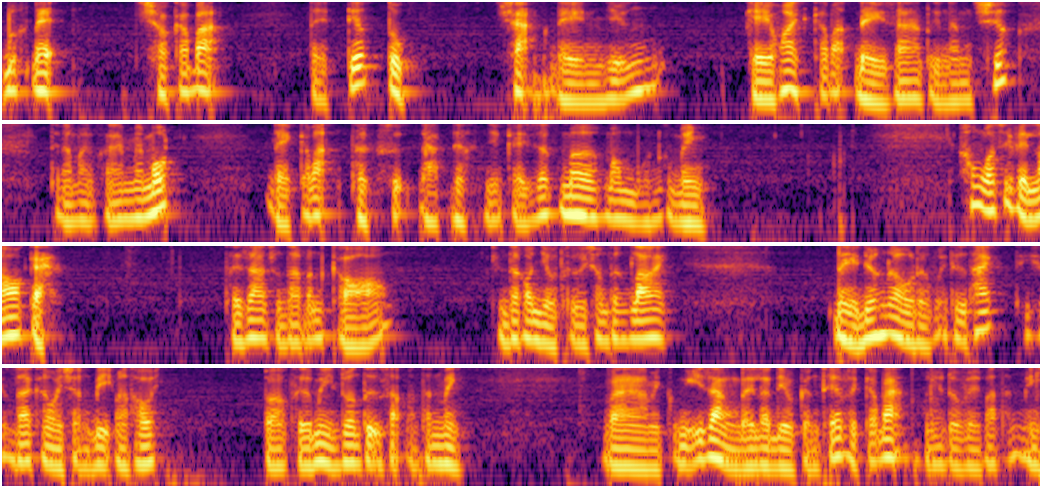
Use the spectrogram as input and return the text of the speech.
bước đệm cho các bạn để tiếp tục chạm đến những kế hoạch các bạn đề ra từ năm trước, từ năm 2021 để các bạn thực sự đạt được những cái giấc mơ mong muốn của mình. Không có gì phải lo cả. Thời gian chúng ta vẫn có, chúng ta còn nhiều thứ trong tương lai. Để đương đầu được với thử thách thì chúng ta cần phải chuẩn bị mà thôi. Đó thứ mình luôn tự dặn bản thân mình. Và mình cũng nghĩ rằng đây là điều cần thiết với các bạn cũng như đối với bản thân mình.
